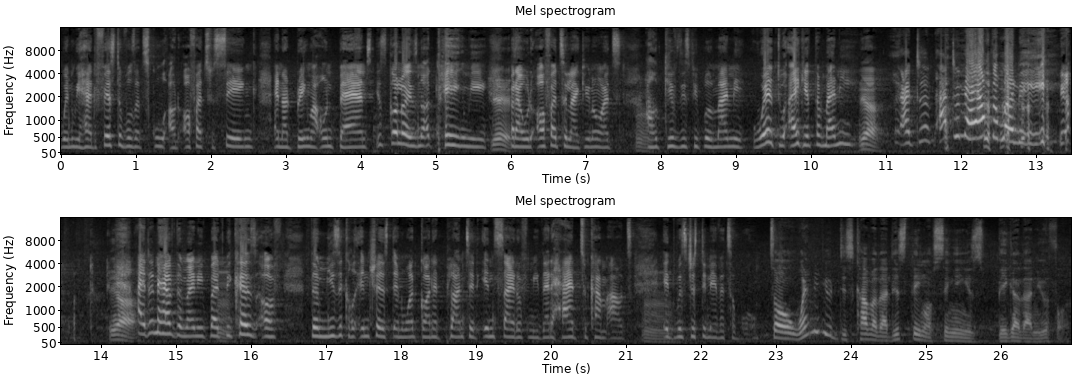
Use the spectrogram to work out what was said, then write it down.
When we had festivals at school, I'd offer to sing and I'd bring my own band. Iskolo is not paying me, Yes. but I would offer to like, you know what, mm. I'll give these people money. Where do I get the money? Yeah. I didn't, I didn't have the money. Yeah. I didn't have the money, but mm. because of the musical interest and what God had planted inside of me that had to come out, mm. it was just inevitable. So when did you discover that this thing of singing is bigger than you thought?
